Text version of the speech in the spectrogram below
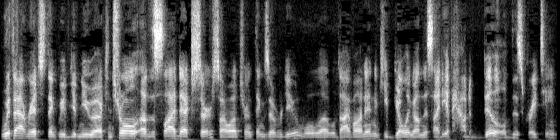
with that, Rich, I think we've given you uh, control of the slide deck, sir. So I want to turn things over to you, and we'll, uh, we'll dive on in and keep going on this idea of how to build this great team.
